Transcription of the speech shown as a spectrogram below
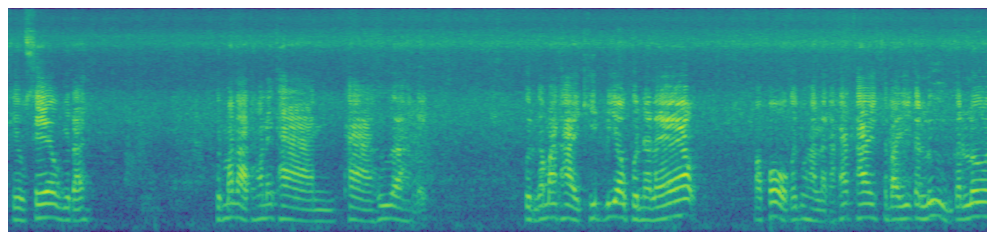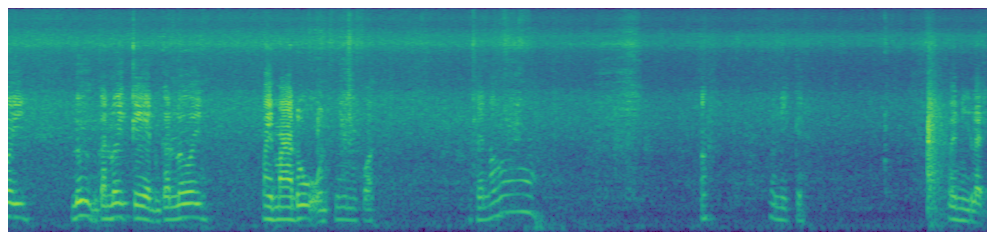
เซลเซลอยู่ได้เพิ่นมาลาดเขาในทานท่าเฮือเลย พิ่นก็มาถ่ายคลิปเลี้ยวเพิ่นน่ะแล้วมาพ่อก็อยู่หันแล้วก็ทักทายสบายดีกันลื่นกันเลยลื่นกันเลยเกณฑ์กันเลยไปมาดูโอนซื้อนี่ก่อนใช่เนาะอะอันนี้แกไปนี่แหละ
